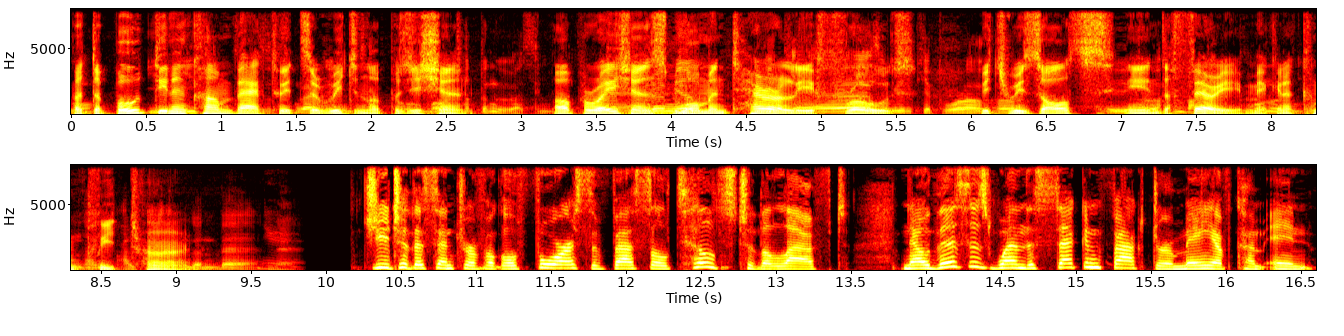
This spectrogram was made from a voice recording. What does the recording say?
But the boat didn't come back to its original position. Operations momentarily froze, which results in the ferry making a complete turn. Due to the centrifugal force, the vessel tilts to the left. Now this is when the second factor may have come in.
